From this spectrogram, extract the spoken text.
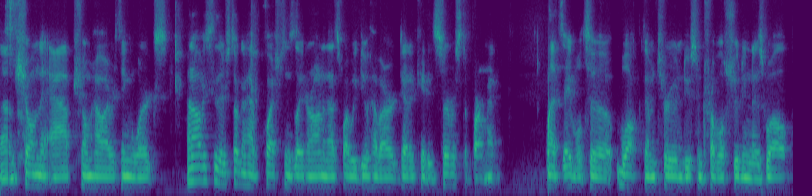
um, show them the app, show them how everything works, and obviously they're still going to have questions later on, and that's why we do have our dedicated service department that's able to walk them through and do some troubleshooting as well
